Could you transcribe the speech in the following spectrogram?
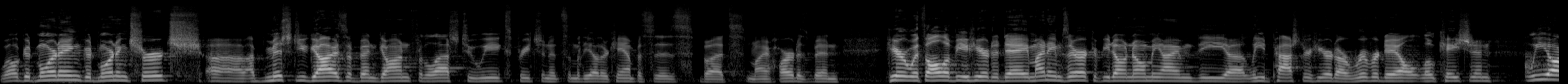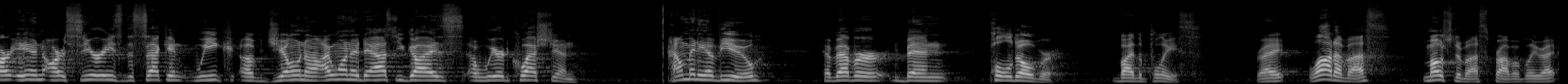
Well, good morning. Good morning, church. Uh, I've missed you guys. I've been gone for the last two weeks preaching at some of the other campuses, but my heart has been here with all of you here today. My name's Eric. If you don't know me, I'm the uh, lead pastor here at our Riverdale location. We are in our series, the second week of Jonah. I wanted to ask you guys a weird question. How many of you have ever been pulled over by the police? Right? A lot of us most of us probably, right?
